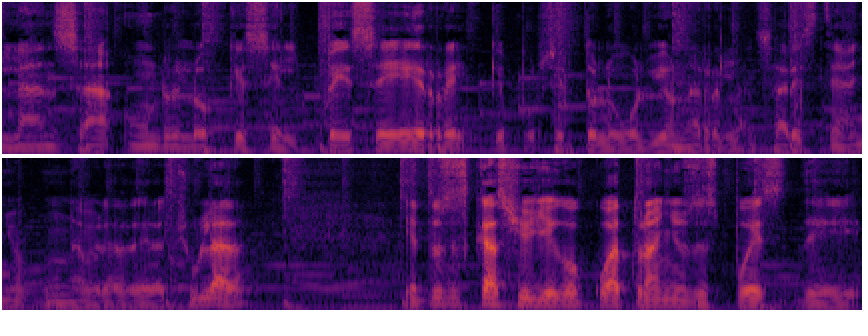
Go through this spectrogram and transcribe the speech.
lanza un reloj que es el PCR, que por cierto lo volvieron a relanzar este año, una verdadera chulada. Y entonces Casio llegó cuatro años después de,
